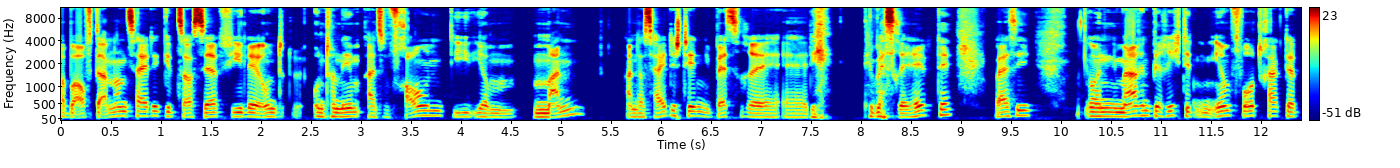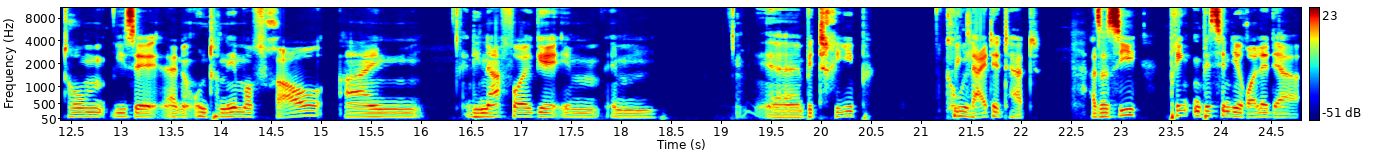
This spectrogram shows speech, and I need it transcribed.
aber auf der anderen Seite gibt es auch sehr viele Un Unternehmen, also Frauen, die ihrem Mann an der Seite stehen, die bessere, äh, die, die bessere Hälfte quasi. Und Marin berichtet in ihrem Vortrag darum, wie sie eine Unternehmerfrau ein, die Nachfolge im, im äh, Betrieb begleitet hat. Also sie bringt ein bisschen die Rolle der,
